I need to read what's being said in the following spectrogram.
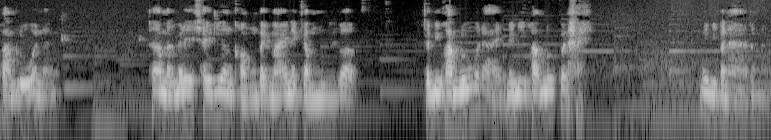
ความรู้อันนั้น ถ้ามันไม่ได้ใช่เรื่องของใบไม้ในกำมือก็ จะมีความรู้ก็ได้ ไม่มีความรู้ก็ได้ ไม่มีปัญหาทั้งนั้น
